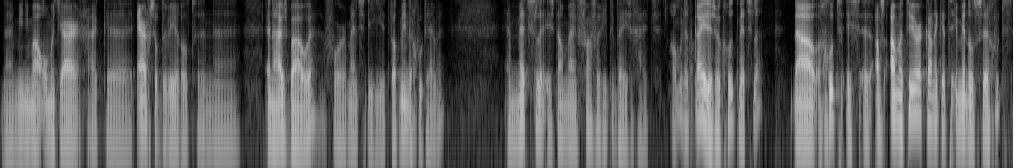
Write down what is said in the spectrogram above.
nou, minimaal om het jaar ga ik uh, ergens op de wereld een, uh, een huis bouwen voor mensen die het wat minder goed hebben. En metselen is dan mijn favoriete bezigheid. Oh, maar dat kan je dus ook goed, metselen? Nou, goed is, als amateur kan ik het inmiddels goed.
